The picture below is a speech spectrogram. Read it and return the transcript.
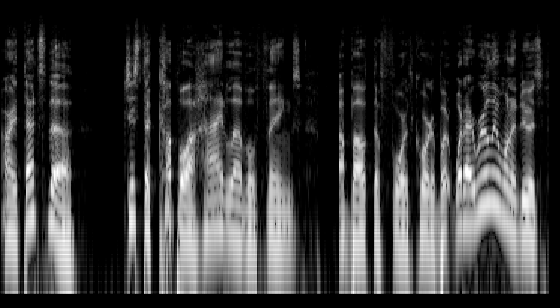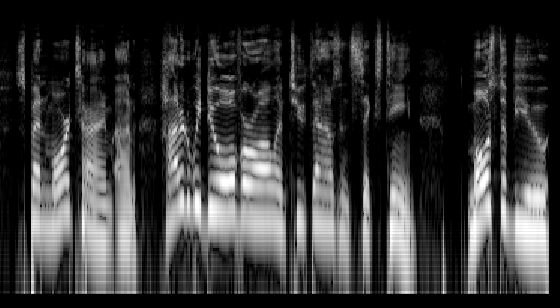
All right, that's the just a couple of high level things about the fourth quarter. But what I really want to do is spend more time on how did we do overall in 2016? Most of you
